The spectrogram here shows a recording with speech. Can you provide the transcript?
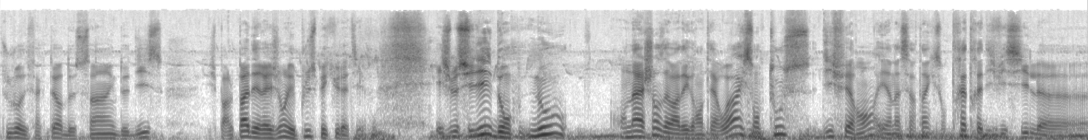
toujours des facteurs de 5, de 10. Je ne parle pas des régions les plus spéculatives. Et je me suis dit, donc nous, on a la chance d'avoir des grands terroirs. Ils sont tous différents et il y en a certains qui sont très très difficiles. Euh,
